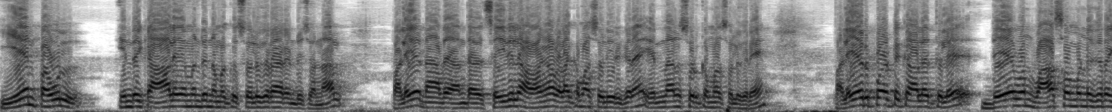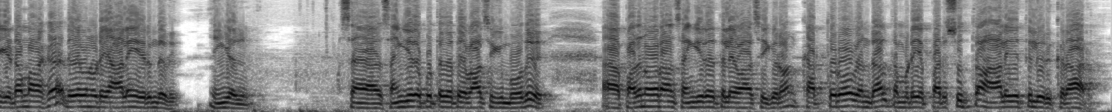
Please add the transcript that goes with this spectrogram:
ஏன் பவுல் இன்றைக்கு ஆலயம் என்று நமக்கு சொல்லுகிறார் என்று சொன்னால் பழைய நான் அதை அந்த செய்தியில் அழகாக விளக்கமாக சொல்லியிருக்கிறேன் இருந்தாலும் சுருக்கமாக சொல்லுகிறேன். பழைய ஏற்பாட்டு காலத்திலே தேவன் வாசம் பண்ணுகிற இடமாக தேவனுடைய ஆலயம் இருந்தது. நீங்கள் ச- சங்கீத புத்தகத்தை வாசிக்கும் போது பதினோராம் சங்கீதத்திலே வாசிக்கிறோம் கர்த்தரோ என்றால் தம்முடைய பரிசுத்த ஆலயத்தில் இருக்கிறார்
